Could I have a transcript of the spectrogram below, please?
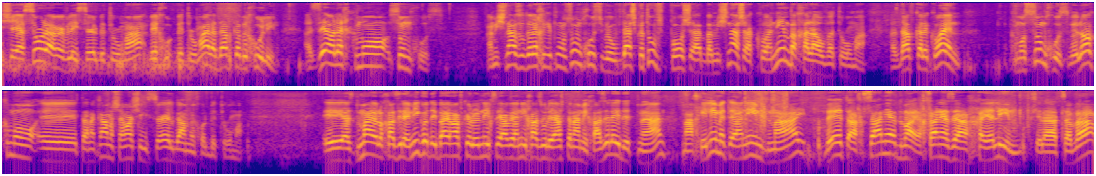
שאסור לערב לישראל בתרומה, בתרומה אלא דווקא בחולין. אז זה הולך כמו סומכוס. המשנה הזאת הולכת כמו סומכוס, ועובדה שכתוב פה במשנה שהכהנים בחלה ובתרומה. אז דווקא לכהן, כמו סומכוס, ולא כמו אה, תנא קמא שאמר שישראל גם יכול בתרומה. אה, אז דמאי לא חזי להם, מי גודי באי מפקר לא נכסי אבי אני חזו לי אשתנה מחזי לי דתנן, מאכילים את העניים דמאי ואת האכסניה דמאי, אכסניה זה החיילים של הצבא,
